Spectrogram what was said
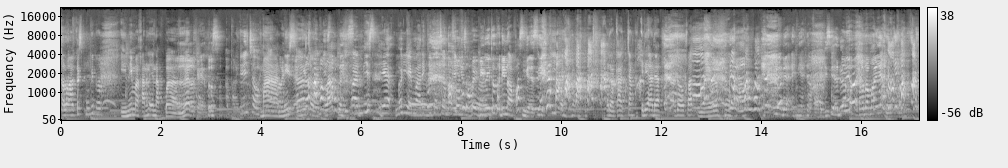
Kalau Agus mungkin ini makanan enak banget. Oke, terus apa lagi? Ini coklat. Manis ini coklat. Manis ya. Oke Iya. mari kita coba Aku ini. sampai bingung itu tadi napas nggak sih? ada kacang, ini ada coklat. ini ada ini ada apa lagi sih? Aduh, nggak tahu namanya.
